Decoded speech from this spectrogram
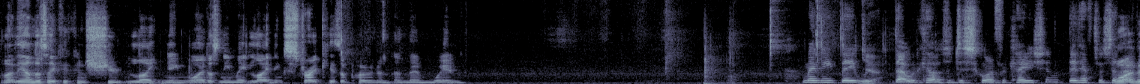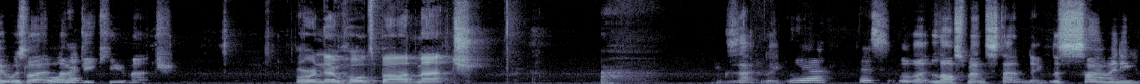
Like the Undertaker can shoot lightning, why doesn't he make lightning strike his opponent and then win? Maybe they would. Yeah. That would count as a disqualification. They'd have to set what if it was rule like a no. DQ match? Or a no holds barred match. Exactly. Yeah, there's. Well, like last man standing. There's so many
